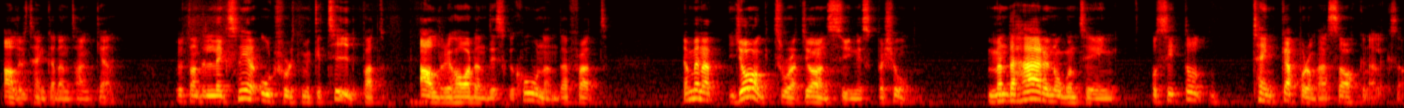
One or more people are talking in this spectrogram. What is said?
aldrig tänka den tanken. Utan det läggs ner otroligt mycket tid på att aldrig ha den diskussionen. Därför att, jag menar, jag tror att jag är en cynisk person. Men det här är någonting, att sitta och tänka på de här sakerna liksom,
